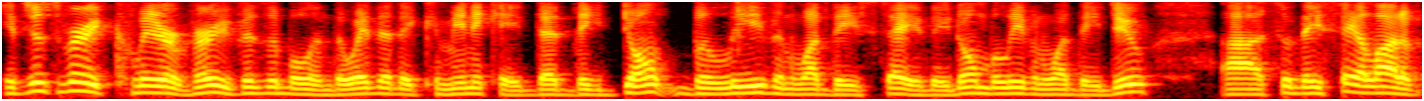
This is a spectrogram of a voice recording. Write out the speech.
it's just very clear, very visible in the way that they communicate that they don't believe in what they say. They don't believe in what they do. Uh, so they say a lot of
